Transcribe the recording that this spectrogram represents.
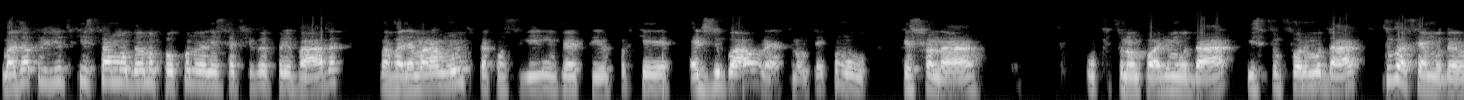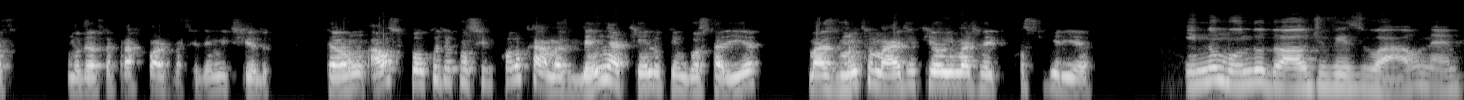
Mas eu acredito que isso está mudando um pouco na iniciativa privada, mas vai demorar muito para conseguir inverter, porque é desigual, né? Tu não tem como questionar o que tu não pode mudar, e se tu for mudar, tu vai ser a mudança. Mudança para fora, vai ser demitido. Então, aos poucos eu consigo colocar, mas bem aquém do que eu gostaria, mas muito mais do que eu imaginei que conseguiria. E no mundo do audiovisual, né?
